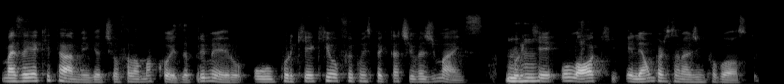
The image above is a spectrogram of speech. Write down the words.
Mas aí aqui tá, amiga, deixa eu falar uma coisa. Primeiro, o porquê que eu fui com expectativas demais. Uhum. Porque o Loki, ele é um personagem que eu gosto.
